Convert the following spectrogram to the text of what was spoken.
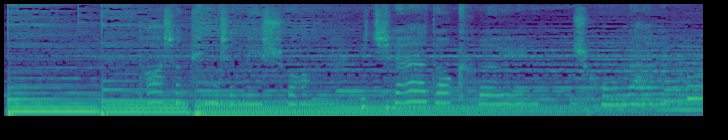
多想听见你说，一切都可以重来。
